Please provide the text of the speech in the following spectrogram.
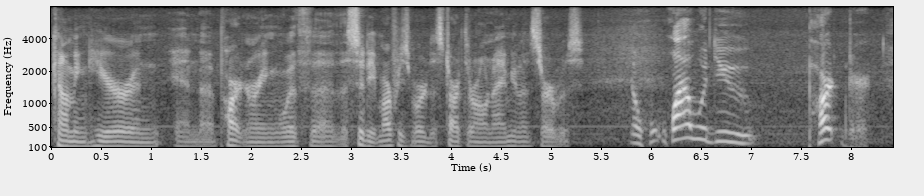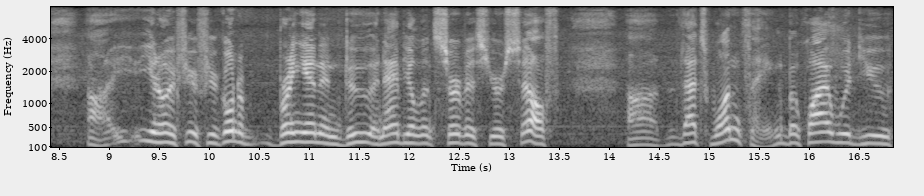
coming here and, and uh, partnering with uh, the city of Murfreesboro to start their own ambulance service. Now, why would you partner? Uh, you know, if you're, if you're going to bring in and do an ambulance service yourself, uh, that's one thing. But why would you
